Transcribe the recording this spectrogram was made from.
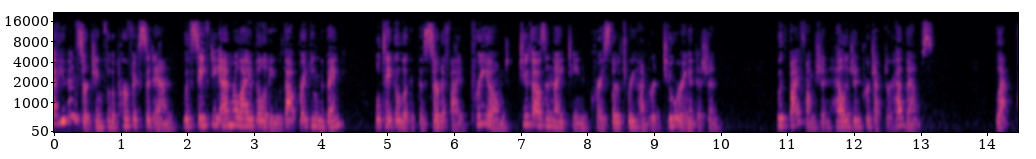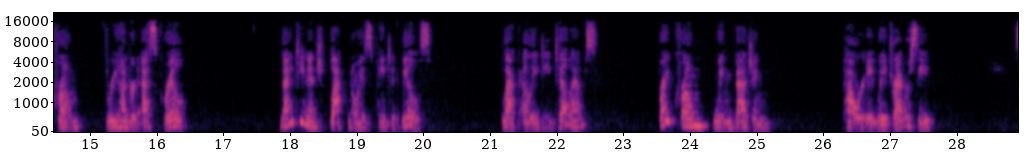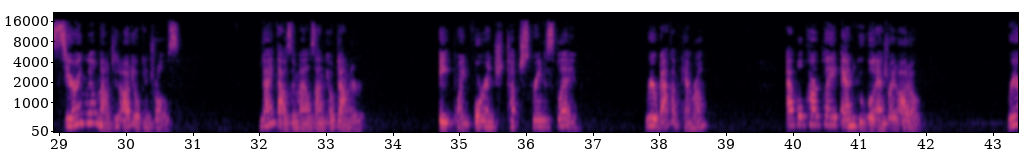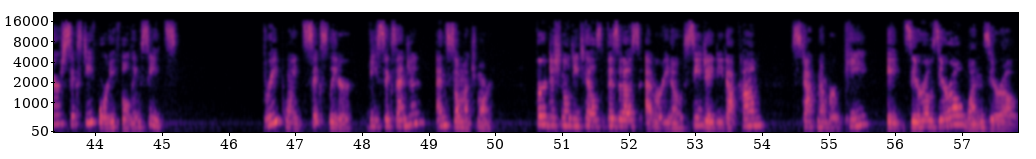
Have you been searching for the perfect sedan with safety and reliability without breaking the bank? We'll take a look at this certified pre-owned 2019 Chrysler 300 Touring Edition with bifunction halogen projector headlamps, black chrome 300S grille, 19-inch black noise painted wheels, black LED tail lamps, bright chrome wing badging, power 8-way driver seat, steering wheel mounted audio controls, 9,000 miles on the odometer, 8.4 inch touchscreen display, rear backup camera, Apple CarPlay and Google Android Auto, rear 60-40 folding seats, 3.6 liter V6 engine, and so much more. For additional details, visit us at marinocjd.com, stock number P80010.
